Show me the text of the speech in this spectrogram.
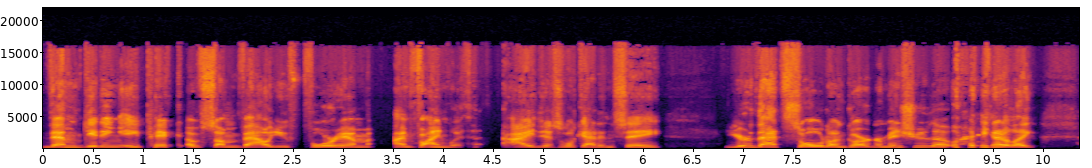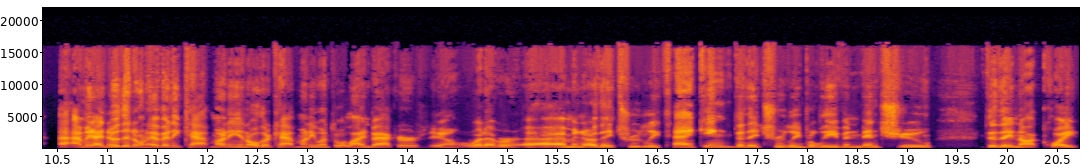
them getting a pick of some value for him, I'm fine with. I just look at it and say, "You're that sold on Gardner Minshew, though." you know, like, I mean, I know they don't have any cap money, and all their cap money went to a linebacker, you know, whatever. I mean, are they truly tanking? Do they truly believe in Minshew? Do they not quite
